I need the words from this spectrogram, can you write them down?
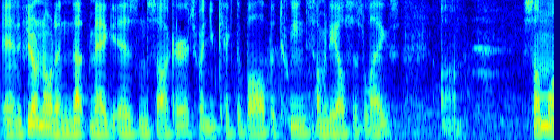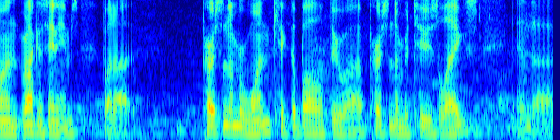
And if you don't know what a nutmeg is in soccer, it's when you kick the ball between somebody else's legs. Um, someone, we're not going to say names, but uh, person number one kicked the ball through uh, person number two's legs. And uh,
